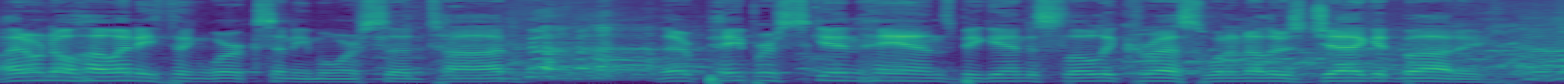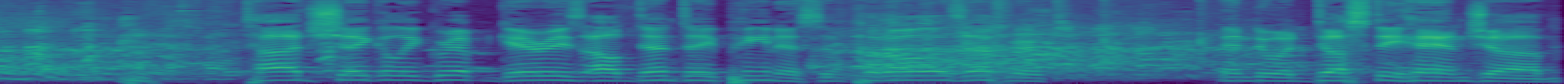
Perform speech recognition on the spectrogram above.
I don't know how anything works anymore, said Todd. Their paper skin hands began to slowly caress one another's jagged body. Todd shakily gripped Gary's al dente penis and put all his effort into a dusty hand job.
